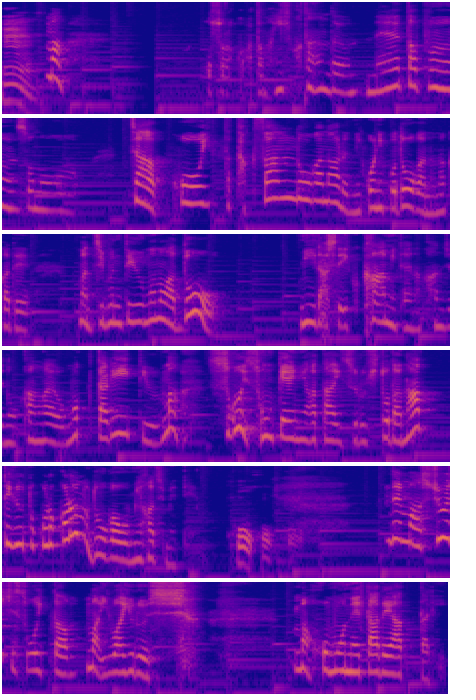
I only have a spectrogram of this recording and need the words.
うん。まあ、おそらく頭いい方なんだよね。多分、その、じゃあ、こういったたくさん動画のあるニコニコ動画の中で、まあ自分っていうものはどう見出していくか、みたいな感じの考えを持ってたりっていう、まあ、すごい尊敬に値する人だなっていうところからの動画を見始めて。ほうほうほう。で、まあ終始そういった、まあいわゆるし、まあホモネタであったり、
